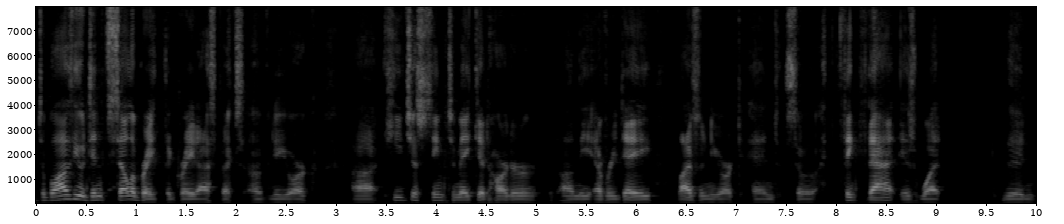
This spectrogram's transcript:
de Blasio didn't celebrate the great aspects of New York. Uh, he just seemed to make it harder on the everyday lives of New York. And so I think that is what the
